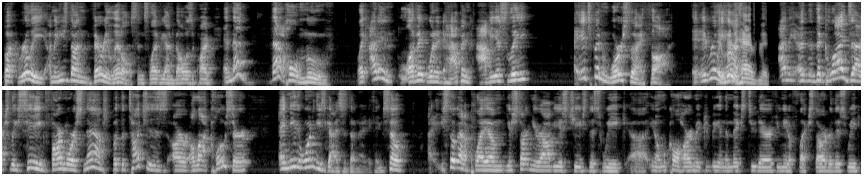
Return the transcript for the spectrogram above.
But really, I mean, he's done very little since Le'Veon Bell was acquired. And that that whole move, like, I didn't love it when it happened. Obviously, it's been worse than I thought. It really, it really has. been. I mean, the Clyde's actually seeing far more snaps, but the touches are a lot closer, and neither one of these guys has done anything. So uh, you still got to play them. You're starting your obvious Chiefs this week. Uh, you know, Mecole Hardman could be in the mix too there if you need a flex starter this week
